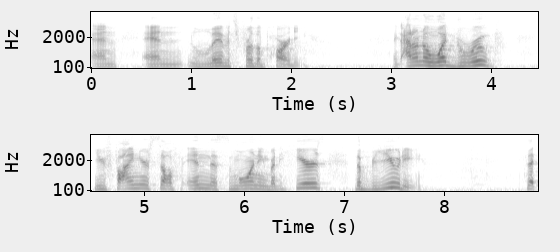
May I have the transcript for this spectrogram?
and, and lived for the party. Like, I don't know what group you find yourself in this morning, but here's the beauty. It's that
